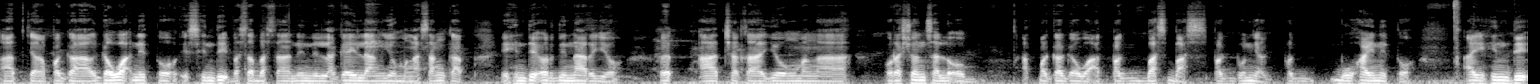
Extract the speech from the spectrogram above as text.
At yung paggawa nito is hindi basta-basta nilagay lang yung mga sangkap eh hindi ordinaryo. At saka yung mga orasyon sa loob at paggagawa at pagbasbas, pagbunyag, pagbuhay nito ay hindi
